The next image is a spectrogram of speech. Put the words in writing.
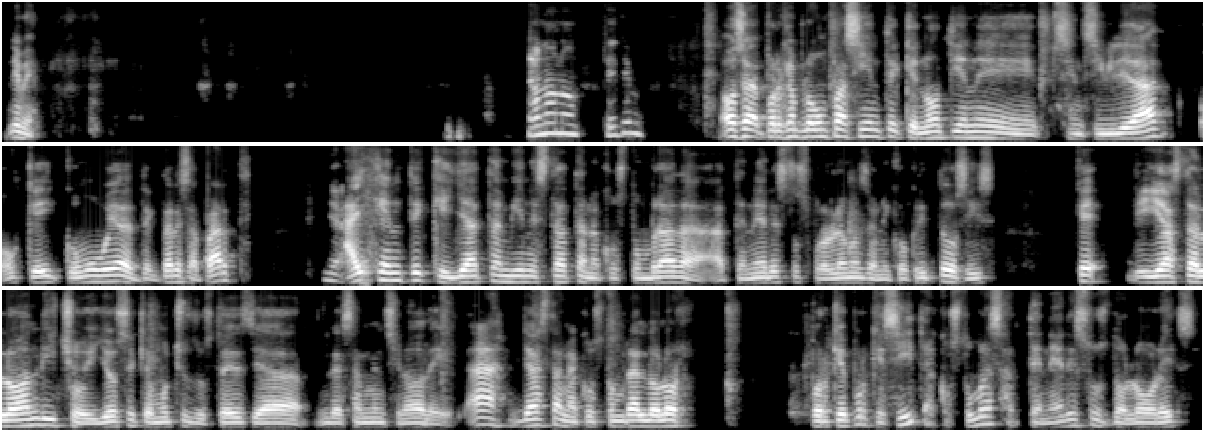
Dime. No, no, no. O sea, por ejemplo, un paciente que no tiene sensibilidad, ok, ¿cómo voy a detectar esa parte? Hay gente que ya también está tan acostumbrada a tener estos problemas de onicocriptosis que, y hasta lo han dicho, y yo sé que muchos de ustedes ya les han mencionado de, ah, ya hasta me acostumbré al dolor. ¿Por qué? Porque sí, te acostumbras a tener esos dolores,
